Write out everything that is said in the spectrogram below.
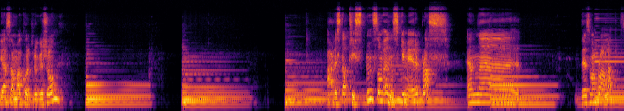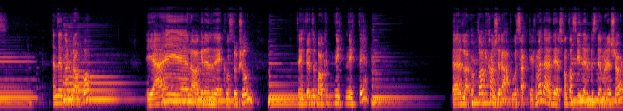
vi har samme akkordprogresjon. Er det statisten som ønsker mer plass enn uh, det som er planlagt? Enn det den har krav på? Jeg lager en rekonstruksjon. Tenk dere tilbake til 1990. Det er et lagopptak, Kanskje dere er på konsert til og med. Det er deres fantasi. Dere bestemmer det sjøl.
